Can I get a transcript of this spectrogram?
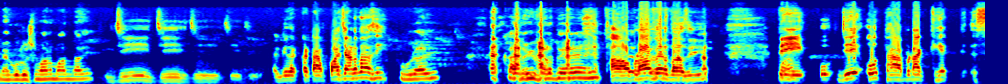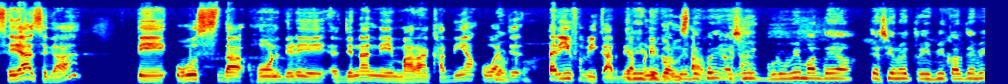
ਮੈਂ ਗੁਰੂ ਸਮਾਨ ਮੰਨਦਾ ਜੀ। ਜੀ ਜੀ ਜੀ ਜੀ ਜੀ। ਅੱਗੇ ਤਾਂ ਕਟਾਪਾ ਚੜਦਾ ਸੀ। ਪੂਰਾ ਜੀ। ਘਰ ਵੀ ਫੜਦੇ ਰਹੇ। ਥਾਪੜਾ ਫਿਰਦਾ ਸੀ। ਤੇ ਉਹ- ਜੇ ਉਹ ਥਾਪੜਾ ਸਿਆ ਸੀਗਾ ਤੇ ਉਸ ਦਾ ਹੁਣ ਜਿਹੜੇ ਜਿਨ੍ਹਾਂ ਨੇ ਮਾਰਾਂ ਖਾਧੀਆਂ ਉਹ ਅੱਜ। ਤਾਰੀਫ ਵੀ ਕਰਦੇ ਆਪਣੇ ਗੁਰੂ ਸਾਹਿਬ ਦੀ ਅਸੀਂ ਗੁਰੂ ਵੀ ਮੰਨਦੇ ਆ ਤੇ ਅਸੀਂ ਉਹਨਾਂ ਦੀ ਤਾਰੀਫ ਵੀ ਕਰਦੇ ਆ ਵੀ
